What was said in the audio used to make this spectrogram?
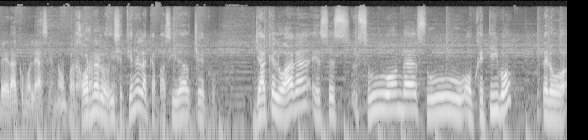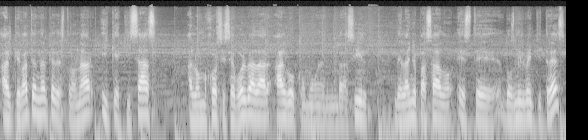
verá cómo le hace, ¿no? Para- Horner para lo dice, tiene la capacidad, Checo. Ya que lo haga, ese es su onda, su objetivo, pero al que va a tener que destronar y que quizás, a lo mejor, si se vuelve a dar algo como en Brasil del año pasado, este 2023,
